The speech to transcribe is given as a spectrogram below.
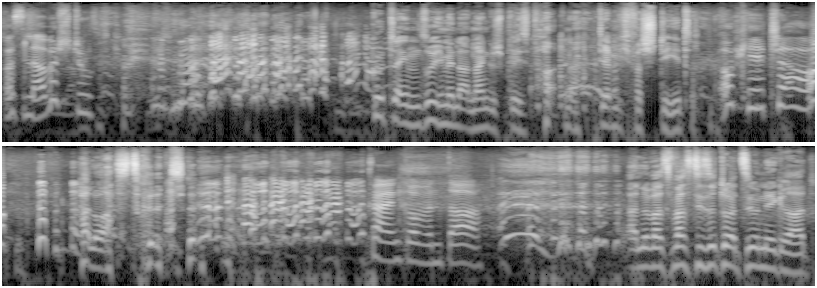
Was laberst du? Gut, dann suche ich mir einen anderen Gesprächspartner, der mich versteht. Okay, ciao. Hallo Astrid. Kein Kommentar. Anne, was, was ist die Situation hier gerade?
